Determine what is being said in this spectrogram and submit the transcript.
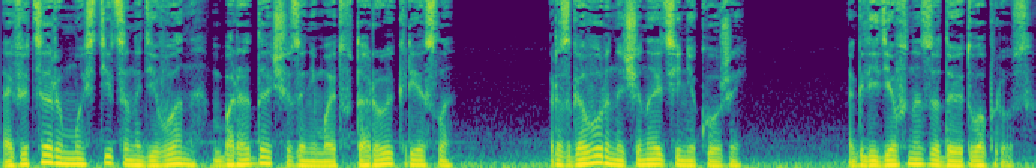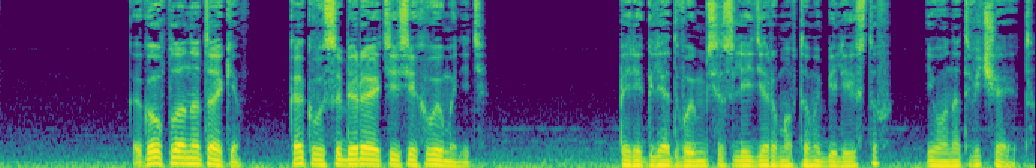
Офицер мастится на диван, бородач занимает второе кресло. Разговор начинает синекожий. Оглядев нас, задает вопрос. «Каков план атаки? Как вы собираетесь их выманить?» Переглядываемся с лидером автомобилистов, и он отвечает.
